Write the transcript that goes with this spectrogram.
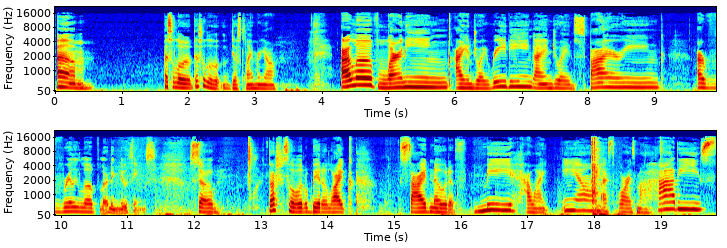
Um, that's a little. That's a little disclaimer, y'all. I love learning. I enjoy reading. I enjoy inspiring. I really love learning new things. So that's just a little bit of like side note of me, how I am as far as my hobbies.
